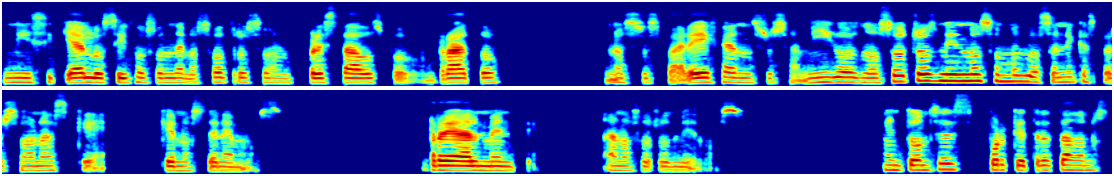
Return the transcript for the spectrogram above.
ni siquiera los hijos son de nosotros, son prestados por un rato, nuestras parejas, nuestros amigos, nosotros mismos somos las únicas personas que, que nos tenemos realmente a nosotros mismos. Entonces, ¿por qué tratarnos,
